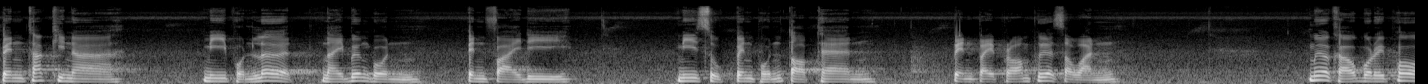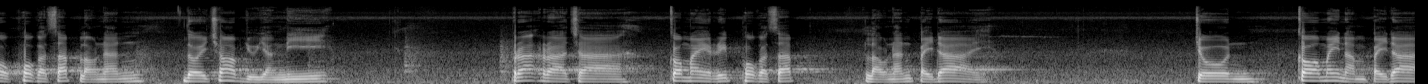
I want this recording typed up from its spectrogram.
เป็นทักขินา มีผลเลิศในเบื้องบน เป็นฝ่ายดี มีสุขเป็นผลตอบแทน เป็นไปพร้อมเพื่อสวรรค์ เมื่อเขาบริโภคโภกทรัพย์เหล่านั้น โดยชอบอยู่อย่างนี้ พระราชาก็ไม่ริบโภกทรัพย์เหล่านั้นไปได้ โจรก็ไม่นำไปได้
